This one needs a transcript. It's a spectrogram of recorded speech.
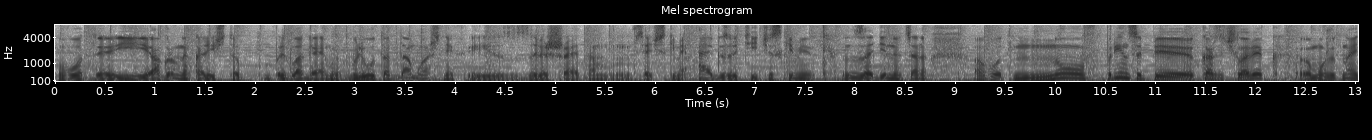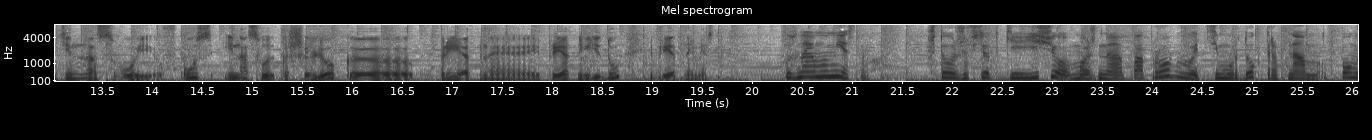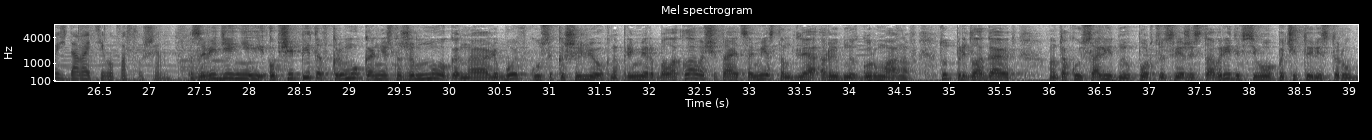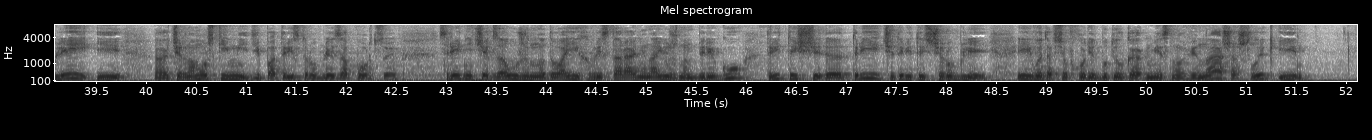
вот, э, и огромное количество предлагаемых блюд от домашних, и завершая там всяческими экзотическими за отдельную цену. Вот. Но, в принципе, каждый человек может найти на свой вкус и на свой кошелек приятную, приятную еду и приятную приятное место. Узнаем у местных. Что же все-таки еще можно попробовать? Тимур Докторов нам в помощь. Давайте его послушаем. Заведений общепита в Крыму, конечно же, много на любой вкус и кошелек. Например, Балаклава считается местом для рыбных гурманов. Тут предлагают ну, такую солидную порцию свежей ставриды всего по 400 рублей и э, черноморские миди по 300 рублей за порцию. Средний чек за ужин на двоих в ресторане на Южном берегу 3-4 э, тысячи рублей. И в это все входит бутылка местного вина, шашлык и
